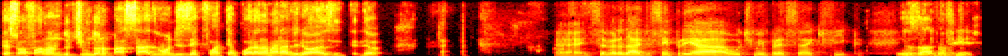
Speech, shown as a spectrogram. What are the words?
pessoal falando do time do ano passado, vão dizer que foi uma temporada maravilhosa, entendeu? É, isso é verdade. Sempre a última impressão é que fica. Exatamente.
